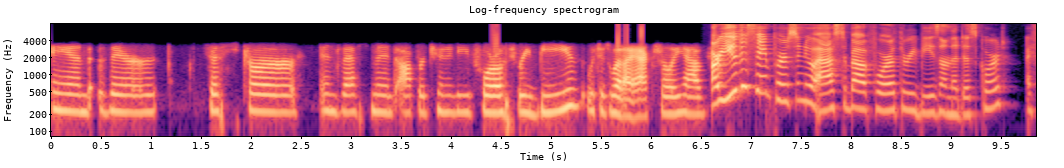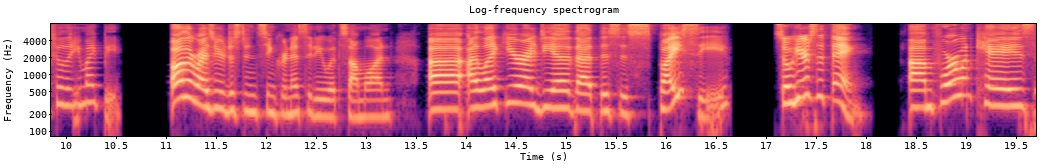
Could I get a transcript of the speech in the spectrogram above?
and their sister investment opportunity 403bs, which is what I actually have. Are you the same person who asked about 403bs on the Discord? I feel that you might be. Otherwise, you're just in synchronicity with someone. Uh, I like your idea that this is spicy. So here's the thing um, 401ks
